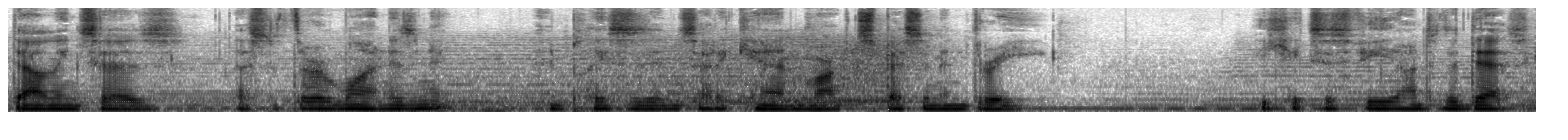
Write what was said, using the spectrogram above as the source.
Dowling says, That's the third one, isn't it? and places it inside a can marked Specimen 3. He kicks his feet onto the desk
